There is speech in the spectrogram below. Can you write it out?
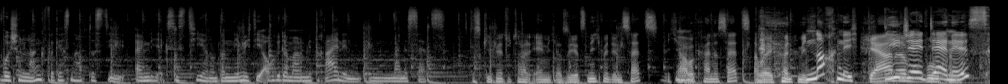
wo ich schon lange vergessen habe, dass die eigentlich existieren. Und dann nehme ich die auch wieder mal mit rein in, in meine Sets. Das geht mir total ähnlich. Also jetzt nicht mit den Sets. Ich Mhm. habe keine Sets, aber ihr könnt mich Noch nicht. gerne DJ buchen. Dennis.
